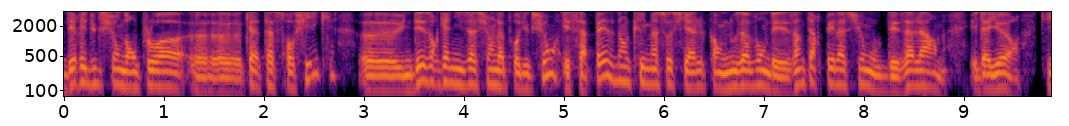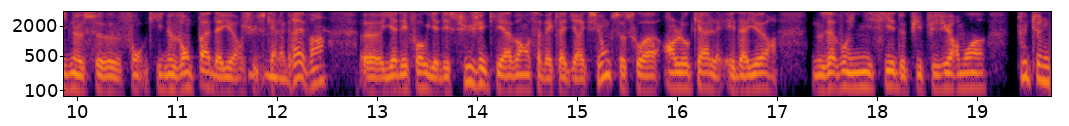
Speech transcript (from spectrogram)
des réductions d'emplois euh, catastrophiques, euh, une désorganisation de la production, et ça pèse dans le climat social. Quand nous avons des interpellations ou des alarmes, et d'ailleurs qui ne se font, qui ne vont pas d'ailleurs jusqu'à la grève, hein, il y a des fois où il y a des sujets qui avancent avec la direction, que ce soit en local, et d'ailleurs nous avons initié depuis plusieurs mois toute une,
